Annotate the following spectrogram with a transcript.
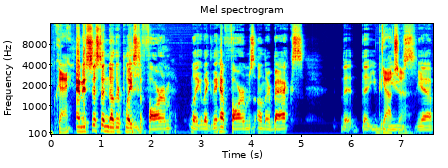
Okay. and it's just another place to farm. Like like they have farms on their backs that that you can Gotcha. use. Yeah.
